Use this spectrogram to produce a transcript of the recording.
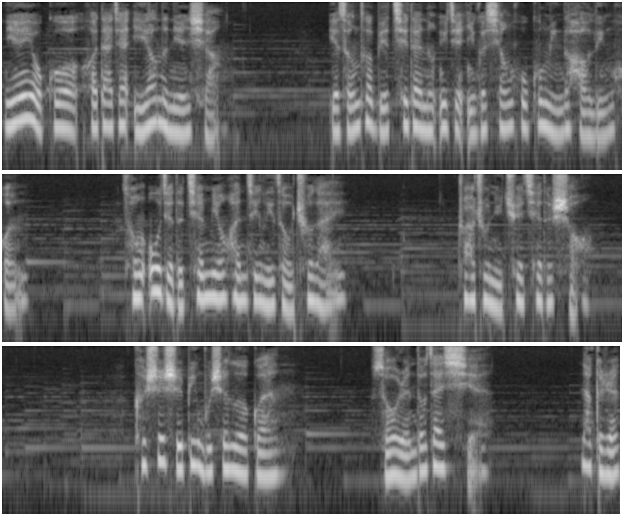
你也有过和大家一样的念想，也曾特别期待能遇见一个相互共鸣的好灵魂，从误解的千面幻境里走出来，抓住你确切的手。可事实并不是乐观，所有人都在写，那个人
